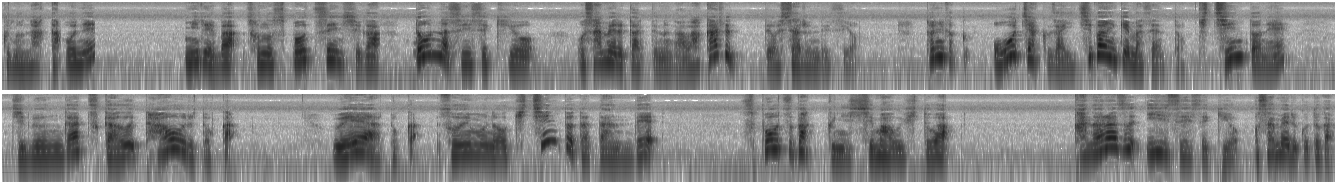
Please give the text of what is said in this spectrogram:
グの中をね見ればそのスポーツ選手がどんな成績を収めるかっていうのが分かるっておっしゃるんですよ。とにかく横着が一番いけませんときちんとね自分が使うタオルとかウェアとかそういうものをきちんと畳んでスポーツバッグにしまう人は必ずいい成績を収めることが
